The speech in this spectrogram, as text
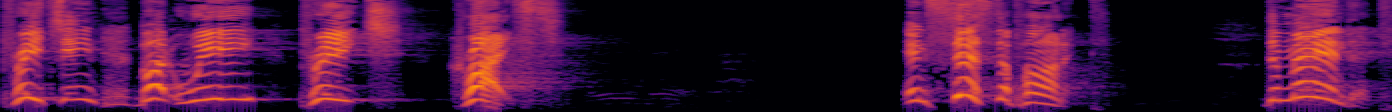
preaching, but we preach Christ. Insist upon it, demand it.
